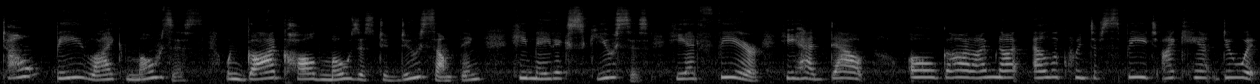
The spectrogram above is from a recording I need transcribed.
Don't be like Moses. When God called Moses to do something, he made excuses. He had fear. He had doubt. Oh God, I'm not eloquent of speech. I can't do it.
